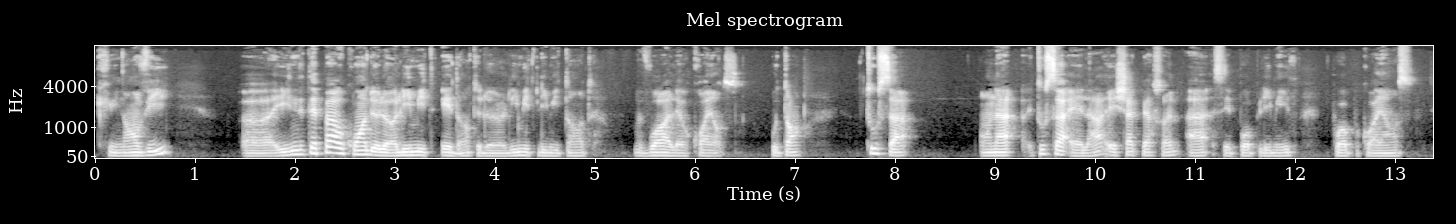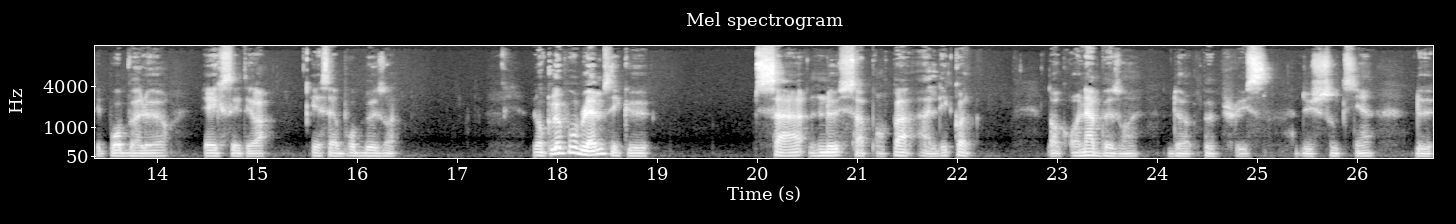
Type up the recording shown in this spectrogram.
qu'une envie. Euh, ils n'étaient pas au courant de leurs limites aidantes, de leurs limites limitantes, voire leurs croyances. Autant, tout ça, on a, tout ça est là et chaque personne a ses propres limites, propres croyances, ses propres valeurs, etc. Et ses propres besoins. Donc le problème, c'est que ça ne s'apprend pas à l'école. Donc on a besoin d'un peu plus du soutien de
